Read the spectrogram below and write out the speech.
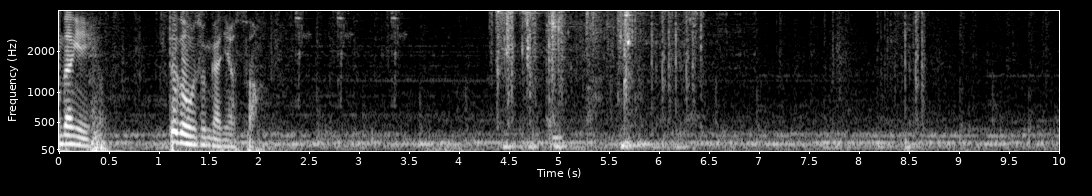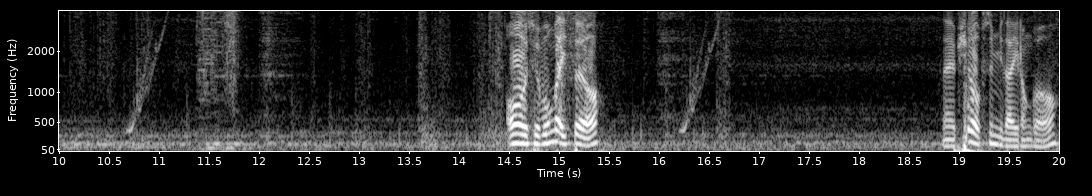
상당히 뜨거운 순간이었어. 어, 저 뭔가 있어요. 네, 필요 없습니다, 이런 거.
